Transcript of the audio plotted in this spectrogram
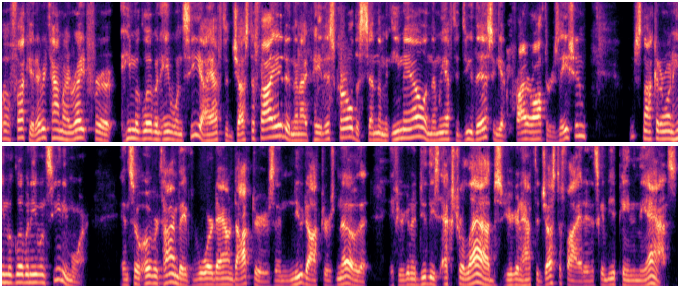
well, fuck it. Every time I write for hemoglobin A1C, I have to justify it. And then I pay this girl to send them an email. And then we have to do this and get prior authorization. I'm just not going to run hemoglobin A1C anymore. And so over time, they've wore down doctors, and new doctors know that if you're going to do these extra labs, you're going to have to justify it, and it's going to be a pain in the ass.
